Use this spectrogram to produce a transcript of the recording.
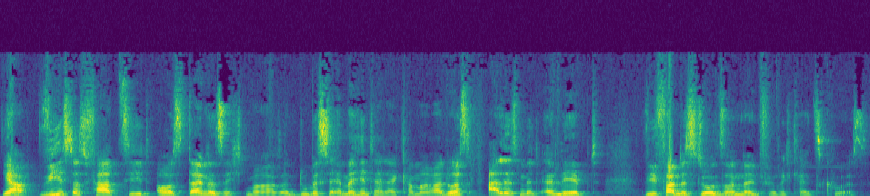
ja, wie ist das Fazit aus deiner Sicht, Maren? Du bist ja immer hinter der Kamera, du hast alles miterlebt. Wie fandest du unseren Leinführigkeitskurs?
